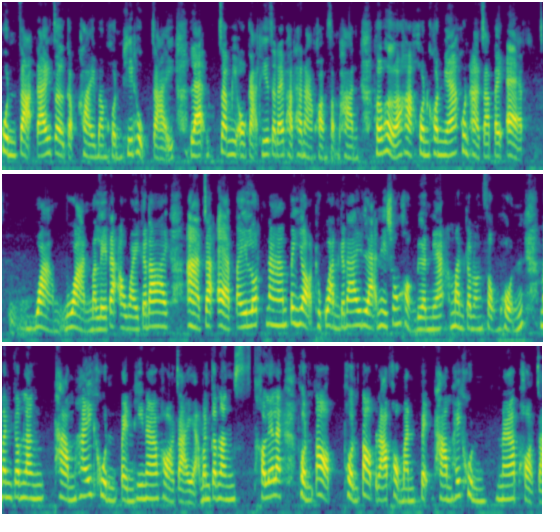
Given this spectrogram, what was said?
คุณจะได้เจอกับใครบางคนที่ถูกใจ และจะมีโอกาสที่จะได้พัฒนาความสัมพันธ์ เพอๆอะค่ะ คนคนนี้คุณอาจจะไปแอบ หว่านหว่านเมล็ดอะเอาไว้ก็ได้ อาจจะแอบไปลดน้ำไปหยอดทุกวันก็ได้ และในช่วงของเดือนนี้มันกำลังส่งผล มันกำลังทำให้คุณเป็นที่น่าพอใจอะมันกำลังเขาเรียกอะไรผลตอบผลตอบรับของมันเป็นทำให้คุณน่าพอใจ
